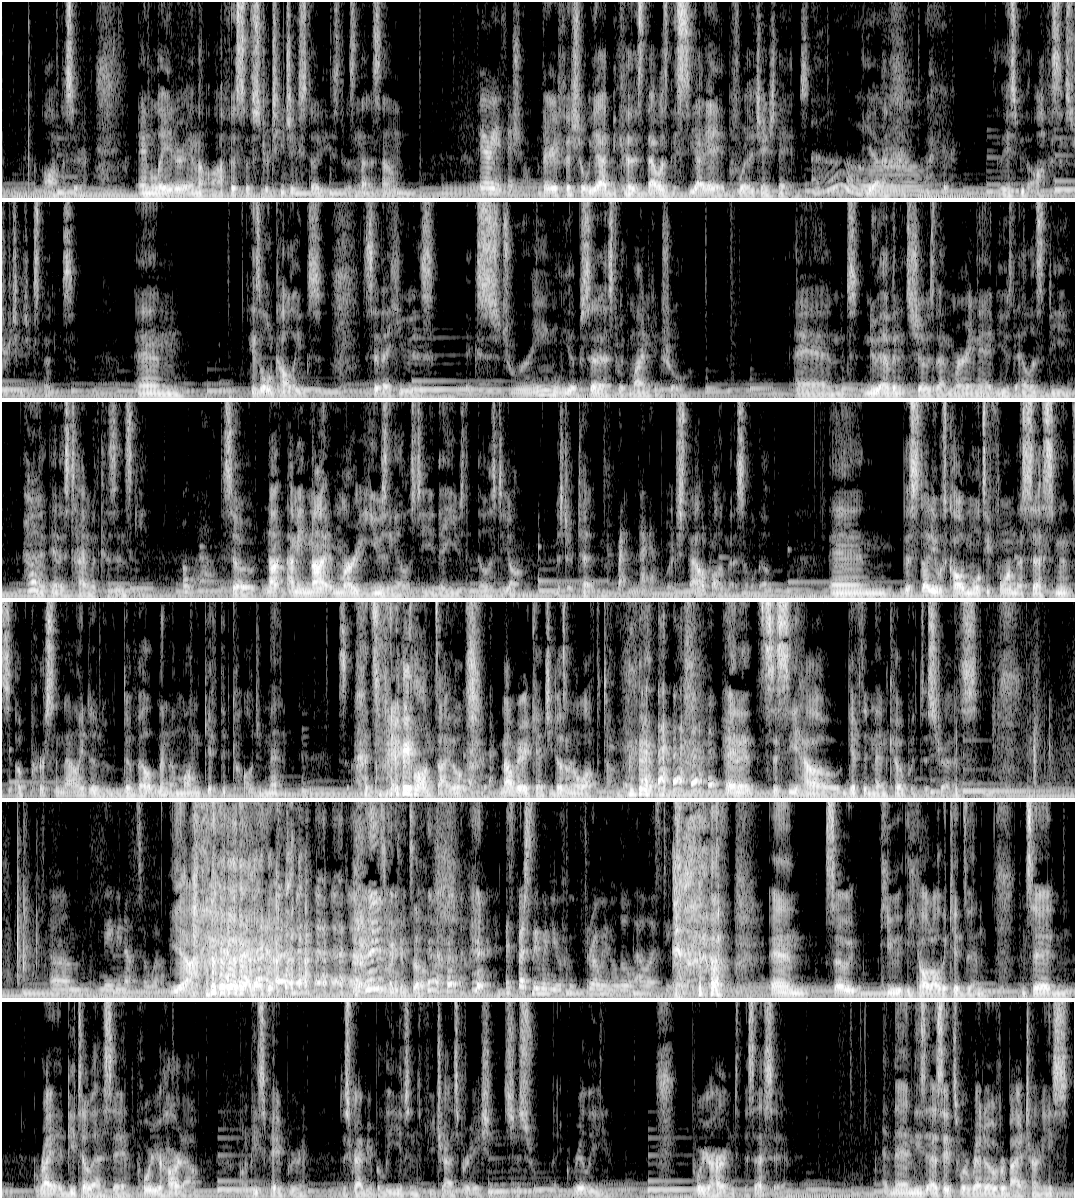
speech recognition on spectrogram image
officer, and later in the Office of Strategic Studies. Doesn't that sound Very official. very official? Yeah, because that was the CIA before they changed names. Oh. Yeah. So they used to be the Office of Strategic Studies. And his old colleagues said that he was extremely obsessed with mind control. And new evidence shows that Murray may have used LSD in, in his time with Kaczynski. oh wow. So, not, I mean, not Murray using LSD, they used LSD on Mr. Ted Right. I got that. which that'll probably mess someone up. And the study was called Multiform Assessments of Personality de- Development Among Gifted College Men. So that's a very long title, not very catchy, doesn't roll off the tongue. and it's to see how gifted men cope with distress. Um, maybe not so well. Yeah. As we can tell. Especially when you throw in a little LSD. and so he he called all the kids in and said, write a detailed essay, pour your heart out on a piece of paper, describe your beliefs and future aspirations. Just like really pour your heart into this essay. And then these essays were read over by attorneys.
